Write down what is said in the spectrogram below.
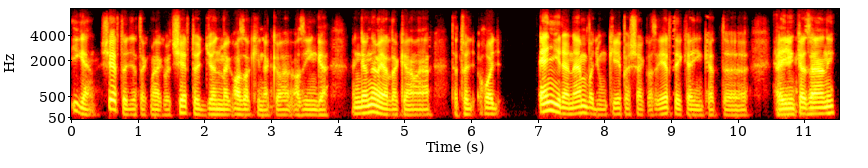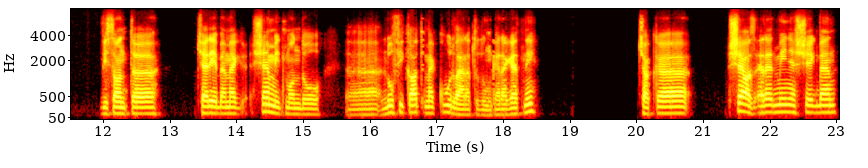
Igen, sértődjetek meg, vagy sértődjön meg az, akinek az inge. Engem nem érdekel már. Tehát, hogy, hogy ennyire nem vagyunk képesek az értékeinket helyén kezelni, viszont cserébe meg semmit mondó lufikat, meg kurvára tudunk eregetni, csak se az eredményességben,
